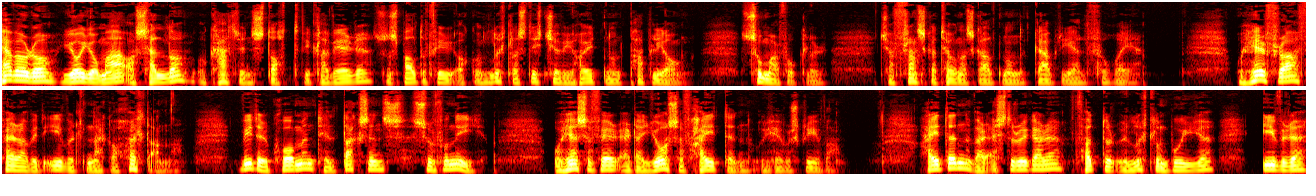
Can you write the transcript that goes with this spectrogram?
Tævaro, Jojo Ma og Sello og Katrin Stott vi klaveret som spalte fyrir okkon luttla stikje vi høyden og papillon, sommerfugler, tja franska tøvnaskalten Gabriel Fouet. Og herfra færa vi iver til nekka høylt anna. Vi er kommet til dagsens symfoni, og hesefer er det Josef Heiden vi hever skriva. Heiden var esterugare, føtter i Lutlumbuie, ivre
